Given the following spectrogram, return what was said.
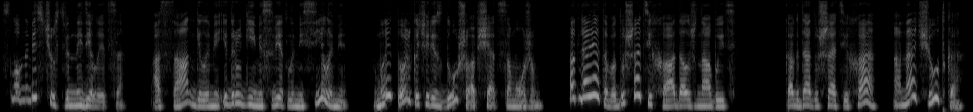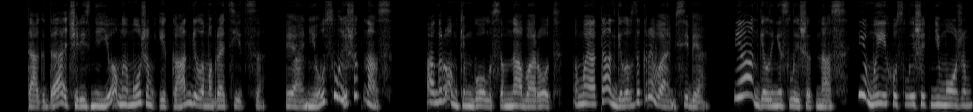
словно бесчувственной делается. А с ангелами и другими светлыми силами мы только через душу общаться можем. А для этого душа тиха должна быть. Когда душа тиха, она чутка. Тогда через нее мы можем и к ангелам обратиться, и они услышат нас. А громким голосом, наоборот, мы от ангелов закрываем себя. И ангелы не слышат нас, и мы их услышать не можем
